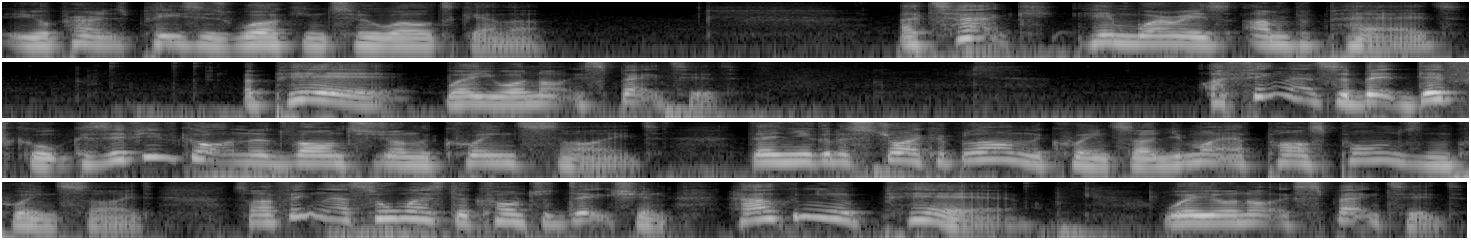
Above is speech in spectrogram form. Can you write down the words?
your opponent's pieces working too well together. Attack him where he is unprepared. Appear where you are not expected. I think that's a bit difficult because if you've got an advantage on the queen's side, then you're going to strike a blow on the queen side. You might have passed pawns on the queen side. So I think that's almost a contradiction. How can you appear where you're not expected?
